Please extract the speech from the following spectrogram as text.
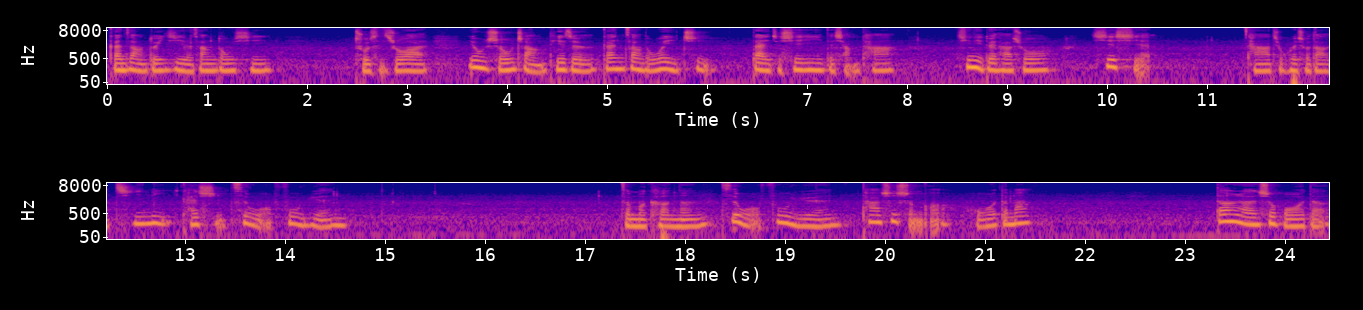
肝脏堆积的脏东西。除此之外，用手掌贴着肝脏的位置，带着谢意的想他，心里对他说：“谢谢。”他就会受到激励，开始自我复原。怎么可能自我复原？他是什么？活的吗？当然是活的，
